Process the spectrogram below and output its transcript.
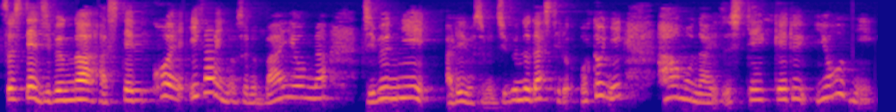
そして自分が発している声以外のその倍音が自分に、あるいはその自分の出している音にハーモナイズしていけるように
